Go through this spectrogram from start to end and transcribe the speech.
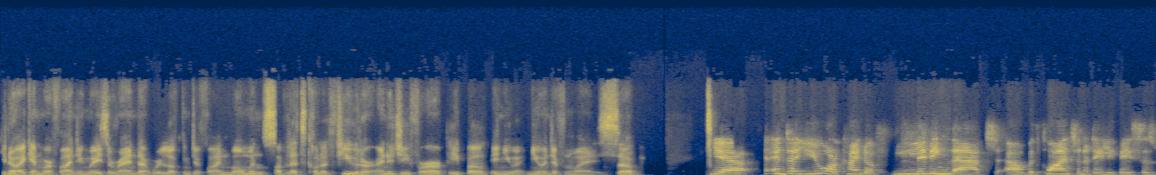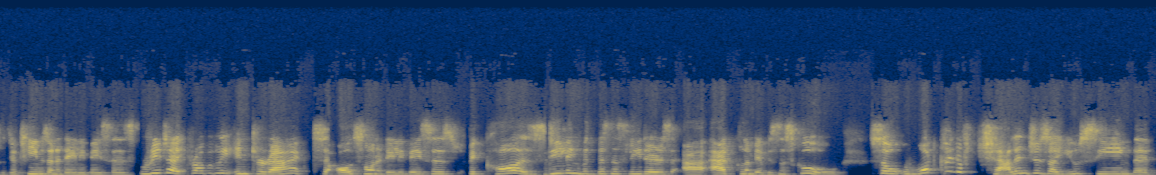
you know again we're finding ways around that. We're looking to find moments of let's call it fuel or energy for our people in new new and different ways. So yeah, and uh, you are kind of living that uh, with clients on a daily basis, with your teams on a daily basis. Rita probably interact also on a daily basis because dealing with business leaders uh, at Columbia Business School. So, what kind of challenges are you seeing that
